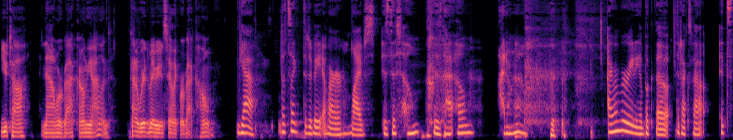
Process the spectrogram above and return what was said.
Utah. Now we're back on the island. Kind of weird to maybe even say like we're back home. Yeah, that's like the debate of our lives. Is this home? Is that home? I don't know. I remember reading a book though that talks about it's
